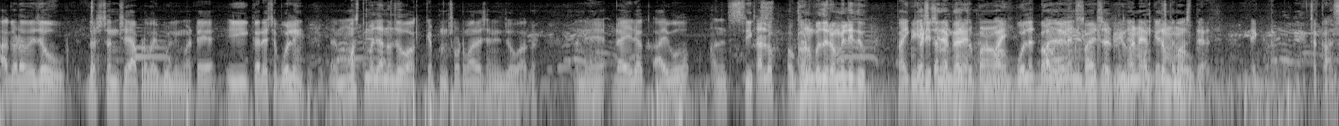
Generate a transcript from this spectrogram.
આગળ હવે જવું. દર્શન છે આપણા ભાઈ બોલિંગ માટે. એ કરે છે બોલિંગ. મસ્ત મજાનો જોવા કેપ્ટન શોટ મારે છે ને જોવા આગળ. અને ડાયરેક્ટ આવ્યો અને સિક્સ ચાલો ઘણું બધું રમી લીધું. ભાઈ કેચ કરવાનું ઘરે. પણ બોલ જ બાઉન્ડરી લાઈનની બહાર જતો એકદમ મસ્ત એકદમ ચકાસ.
